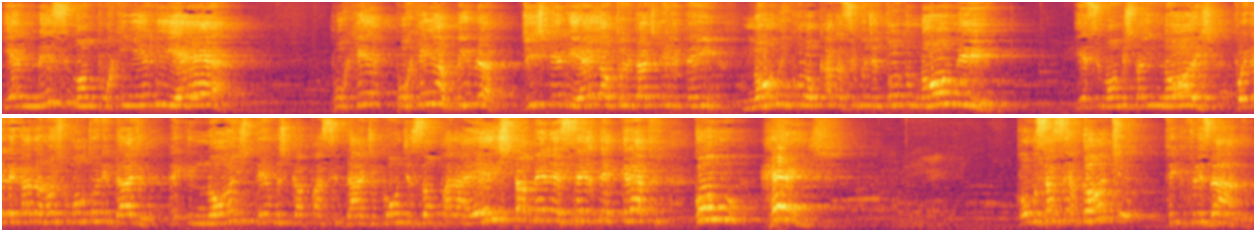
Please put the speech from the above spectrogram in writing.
e é nesse nome por quem ele é. Porque, por quem a Bíblia diz que ele é e a autoridade que ele tem. Nome colocado acima de todo nome. E esse nome está em nós. Foi delegado a nós como autoridade. É que nós temos capacidade e condição para estabelecer decretos como reis. Como sacerdote, fique frisado.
